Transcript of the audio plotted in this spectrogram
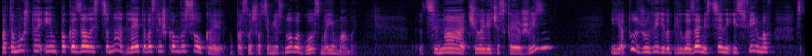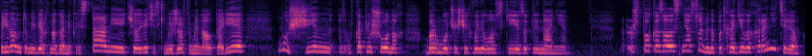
«Потому что им показалась цена для этого слишком высокой», — послышался мне снова голос моей мамы. «Цена — человеческая жизнь?» И я тут же увидела перед глазами сцены из фильмов с перевернутыми вверх ногами крестами, человеческими жертвами на алтаре, мужчин в капюшонах, бормочущих вавилонские заклинания. Что, казалось, не особенно подходило к хранителям —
